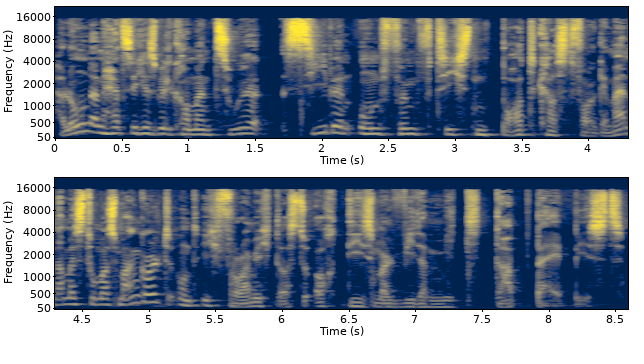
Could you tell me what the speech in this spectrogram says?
Hallo und ein herzliches Willkommen zur 57. Podcast-Folge. Mein Name ist Thomas Mangold und ich freue mich, dass du auch diesmal wieder mit dabei bist.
